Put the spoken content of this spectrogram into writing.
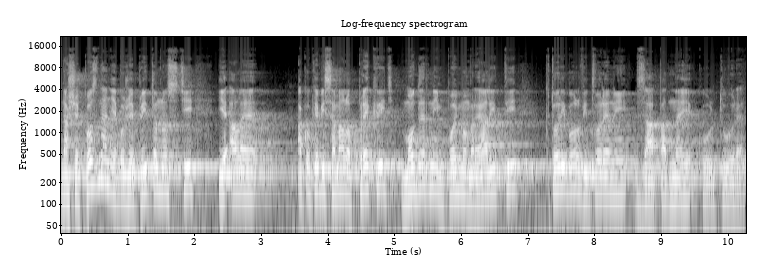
Naše poznanie Božej prítomnosti je ale ako keby sa malo prekryť moderným pojmom reality, ktorý bol vytvorený v západnej kultúre.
